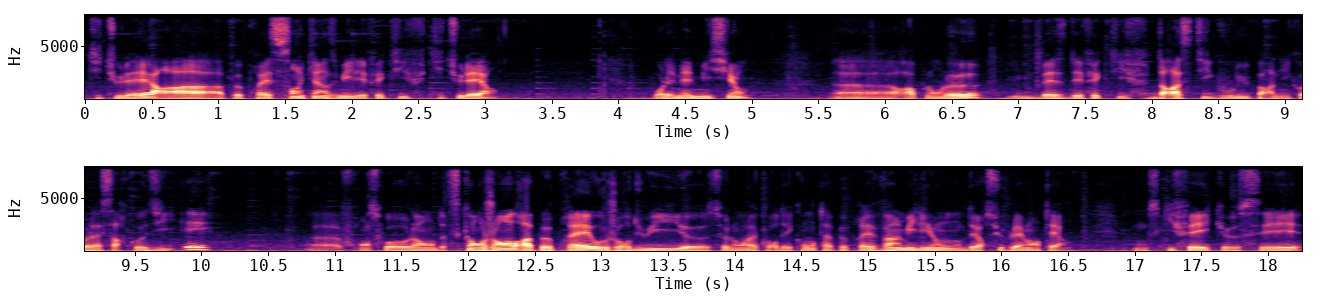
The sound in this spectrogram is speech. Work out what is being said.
titulaires à à peu près 115 000 effectifs titulaires pour les mêmes missions. Euh, rappelons-le, une baisse d'effectifs drastique voulue par Nicolas Sarkozy et euh, François Hollande, ce qu'engendre à peu près aujourd'hui, euh, selon la Cour des comptes, à peu près 20 millions d'heures supplémentaires. Donc, ce qui fait que c'est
